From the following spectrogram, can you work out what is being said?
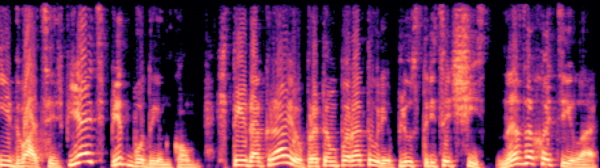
і 25 під будинком. Йти до краю при температурі плюс 36 не захотіла,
